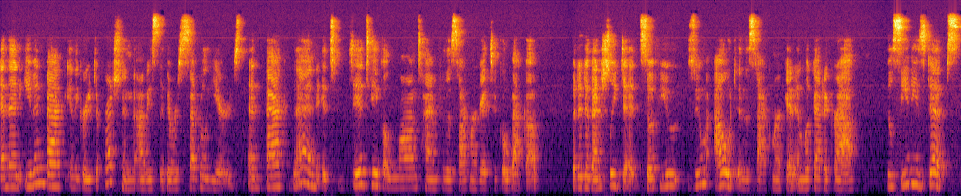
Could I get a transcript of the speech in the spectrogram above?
And then even back in the Great Depression, obviously there were several years. And back then it did take a long time for the stock market to go back up, but it eventually did. So if you zoom out in the stock market and look at a graph, you'll see these dips,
